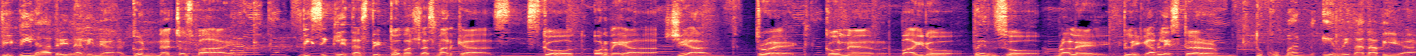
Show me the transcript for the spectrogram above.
Viví la adrenalina con Nachos Bike. Bicicletas de todas las marcas. Scott, Orbea, Giant, Trek, Colner, Bairo, Penso, Raleigh, Plegables Term, Tucumán y Rivadavia.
